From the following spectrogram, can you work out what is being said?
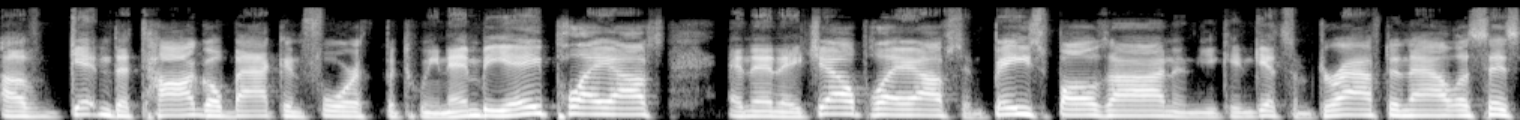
of getting to toggle back and forth between NBA playoffs and NHL playoffs, and baseball's on, and you can get some draft analysis.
